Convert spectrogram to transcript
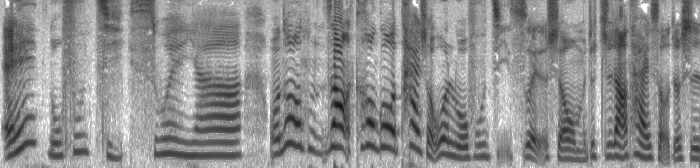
哎，罗敷几岁呀？我们透知道透过太守问罗敷几岁的时候，我们就知道太守就是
